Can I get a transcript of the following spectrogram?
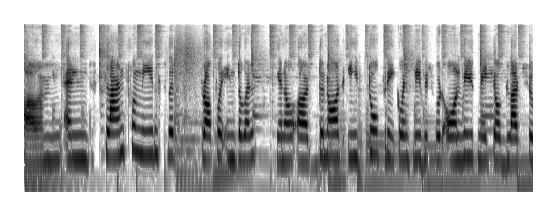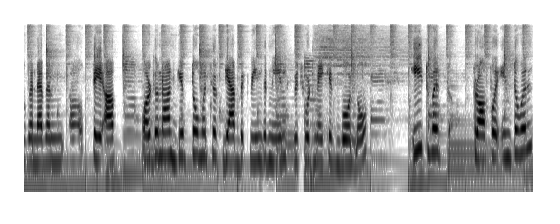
Um, and plan for meals with proper intervals you know uh, do not eat too frequently which would always make your blood sugar level uh, stay up or do not give too much of gap between the meals which would make it go low eat with proper intervals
